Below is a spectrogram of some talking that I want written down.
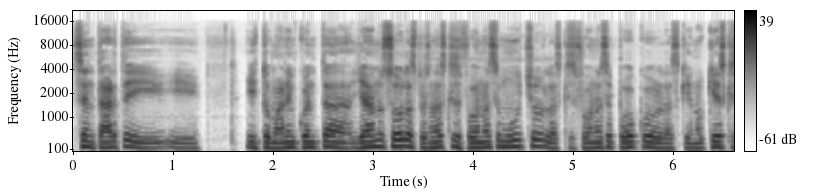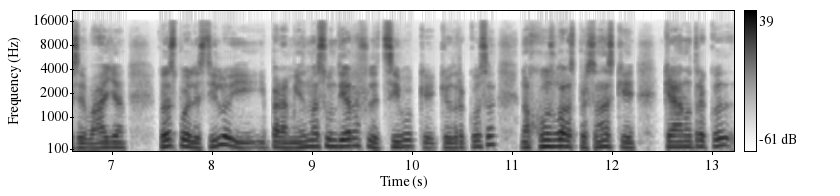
sentarte y, y, y, tomar en cuenta ya no solo las personas que se fueron hace mucho, las que se fueron hace poco, las que no quieres que se vayan, cosas por el estilo. Y, y para mí es más un día reflexivo que, que, otra cosa. No juzgo a las personas que, que hagan otra cosa,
